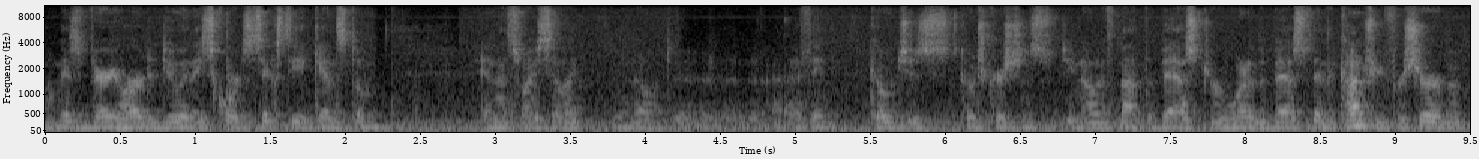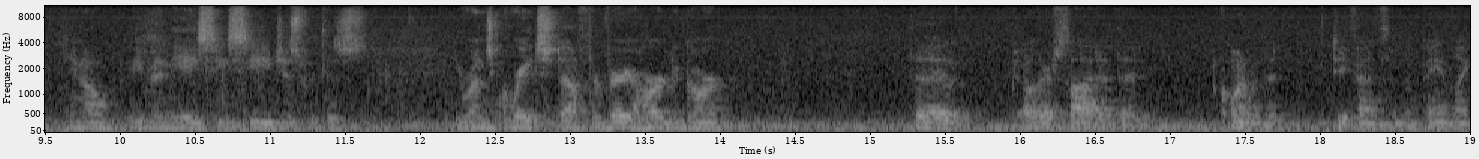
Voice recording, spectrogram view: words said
I mean, it's very hard to do, and they scored sixty against them. And that's why I said, like, you know, to, I think coaches, Coach Christian's, you know, if not the best or one of the best in the country for sure, but, you know, even in the ACC, just with his, he runs great stuff. They're very hard to guard. the other side of the coin with the defense and the paint, like,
